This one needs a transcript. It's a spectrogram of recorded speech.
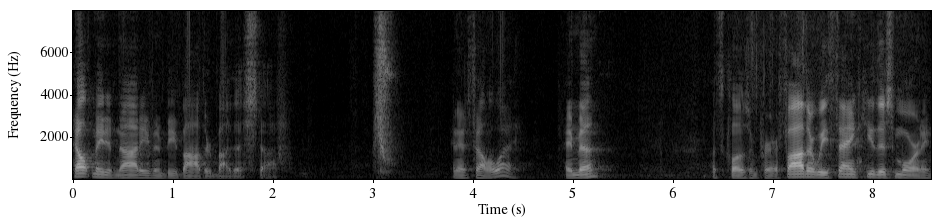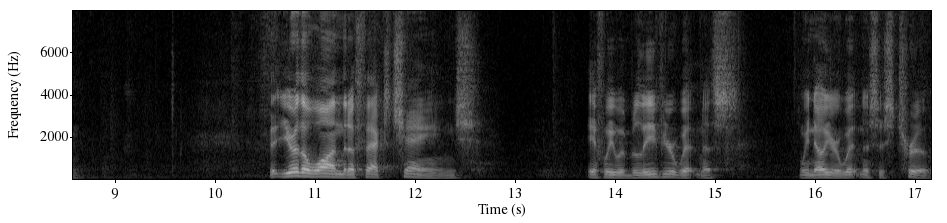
Help me to not even be bothered by this stuff. And it fell away. Amen? Let's close in prayer. Father, we thank you this morning that you're the one that affects change if we would believe your witness. We know your witness is true.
